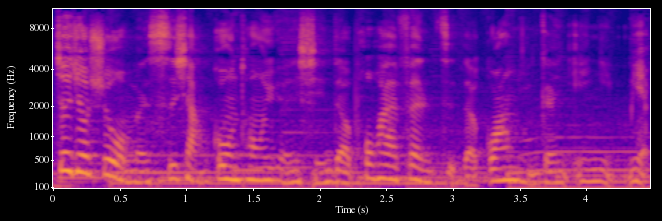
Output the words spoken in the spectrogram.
这就是我们思想共通原型的破坏分子的光明跟阴影面。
